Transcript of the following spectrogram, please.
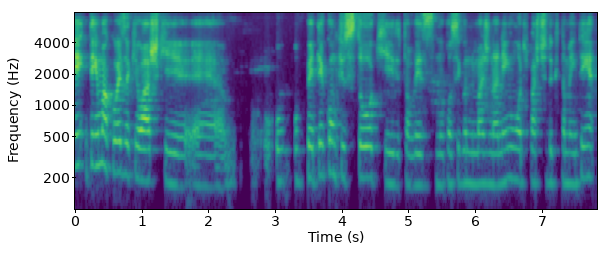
Tem, tem uma coisa que eu acho que é, o, o, PT conquistou, que talvez não consigo imaginar nenhum outro partido que também tenha,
